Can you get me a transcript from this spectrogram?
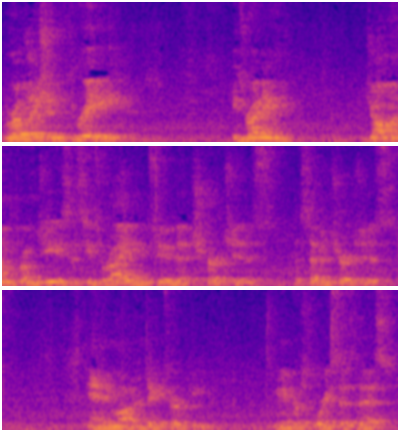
In Revelation 3, he's writing, John from Jesus, he's writing to the churches, the seven churches in modern day Turkey. In verse 4, he says this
